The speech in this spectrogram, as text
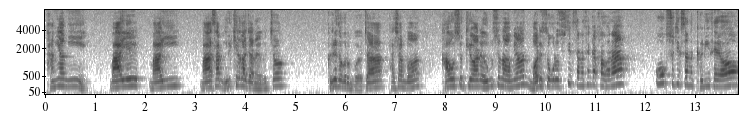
방향이 마1, 마2, 마3 이렇게 가잖아요. 그쵸? 그래서 그런 거예요. 자, 다시 한번 가우스 교환에 음수 나오면 머릿속으로 수직선을 생각하거나 꼭 수직선을 그리세요.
